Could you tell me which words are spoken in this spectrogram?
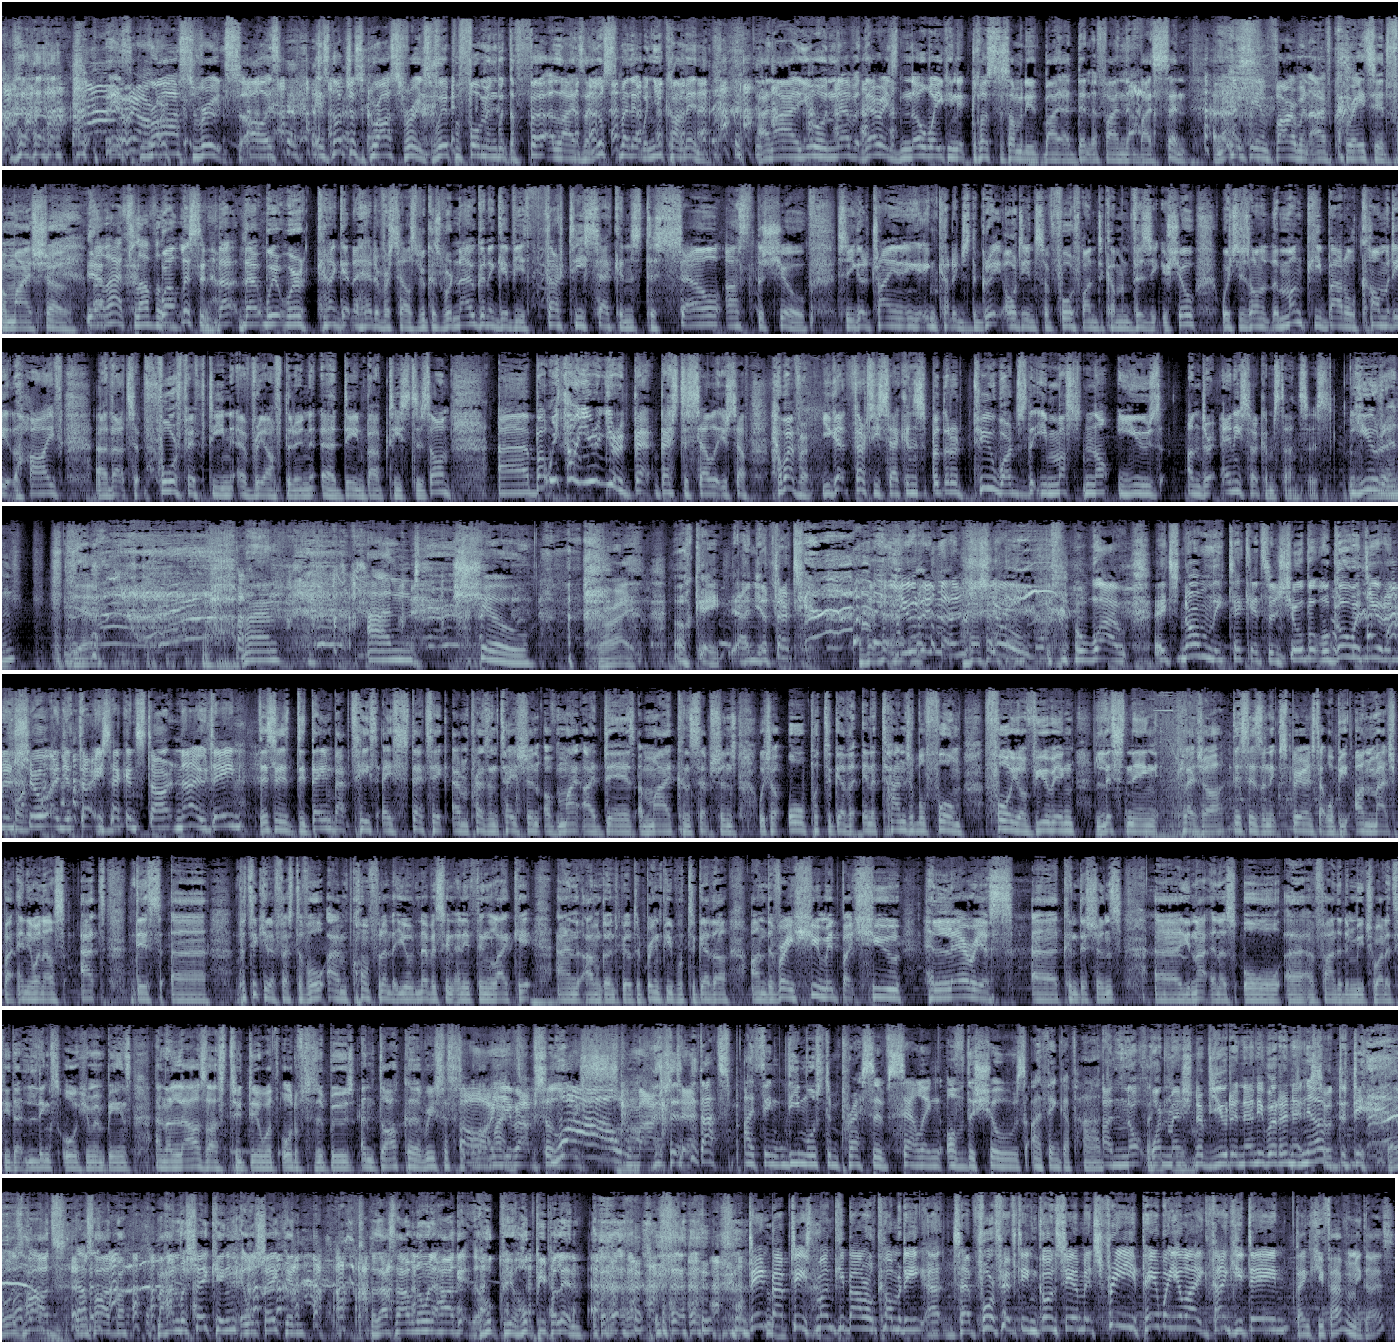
it's grassroots. Oh, it's it's not just grassroots. We're performing with the fertilizer. You'll smell it when you come in, and I you will never. There is no way you can get close to somebody by identifying them by scent, and that is the environment I've created for my show. Well, that's lovely. Well, listen, that, that we're, we're kind of getting ahead of ourselves because we're now going to give you 30 seconds to sell us the show. So you got to try and encourage the great audience of Forth One to come and visit your show, which is on at the Monkey Barrel Comedy at the Hive. Uh, that's at 4.15 every afternoon. Uh, Dane Baptiste is on. Uh, but we thought you're, you're be- best to sell it yourself. However, you get 30 seconds, but there are two words that you must not use under any circumstances. urine Yeah, man. and show. All right. Okay, and you're 30. urine and show. Wow. It's normally tickets and show, but we'll go with urine and show, and your 30 seconds start now, Dane. This is the Dane Baptiste aesthetic and presentation of my ideas and my conceptions, which are all put together in a tangible form for your viewing, listening pleasure. This is an experience that will be unmatched by anyone else at this uh, particular festival. I'm confident that you've never seen anything like it, and I'm going to be able to bring people together under very humid but hue hilarious uh, conditions, uh, uniting us all uh, and founded in mutuality that links all human beings and allows us to deal with all of the taboos and darker recesses of Oh, our minds. you've absolutely Wow! smashed it. That's, I think, the most impressive selling of the shows I think I've had. And not one mention of urine anywhere in it. No. So did Dane. It was hard. It was hard. My, my hand was shaking. It was shaking. But that's how I normally how I get hook, hook people in. Dane Baptiste, Monkey Barrel Comedy at uh, 4.15. Go and see him. It's free. Pay what you like. Thank you, Dane. Thank you for having me, guys.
